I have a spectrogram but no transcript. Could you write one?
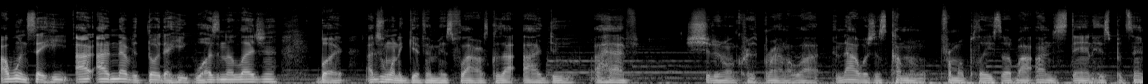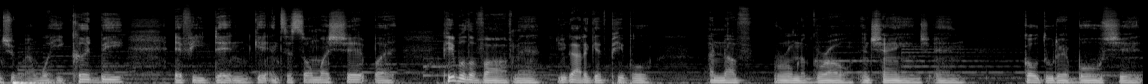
I wouldn't say he. I, I never thought that he wasn't a legend, but I just want to give him his flowers because I, I do. I have shitted on Chris Brown a lot, and that was just coming from a place of I understand his potential and what he could be if he didn't get into so much shit. But people evolve, man. You got to give people enough room to grow and change and go through their bullshit.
